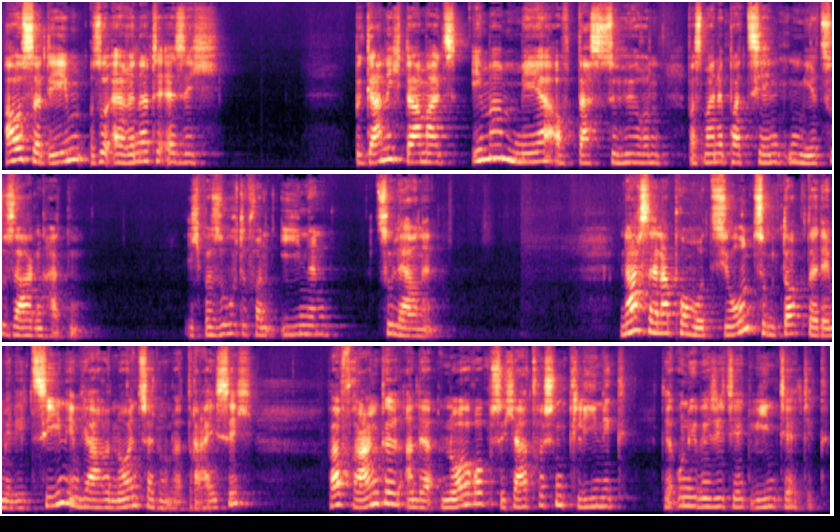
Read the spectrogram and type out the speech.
Außerdem, so erinnerte er sich, begann ich damals immer mehr auf das zu hören, was meine Patienten mir zu sagen hatten. Ich versuchte von ihnen zu lernen. Nach seiner Promotion zum Doktor der Medizin im Jahre 1930 war Frankl an der Neuropsychiatrischen Klinik der Universität Wien tätig.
